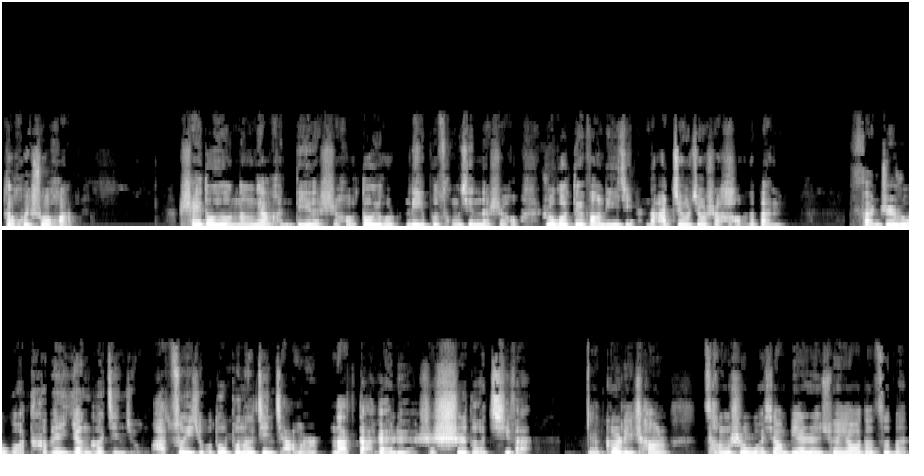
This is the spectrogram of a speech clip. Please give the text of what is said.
的会说话。谁都有能量很低的时候，都有力不从心的时候。如果对方理解，那就就是好的伴侣。反之，如果特别严格禁酒啊，醉酒都不能进家门，那大概率是适得其反。那歌里唱：“曾是我向别人炫耀的资本，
